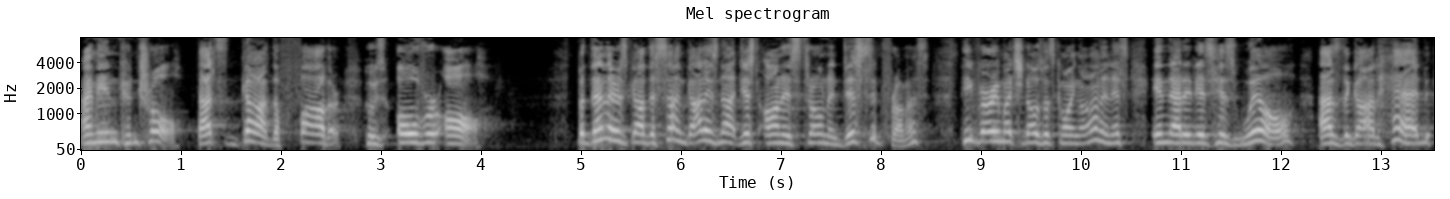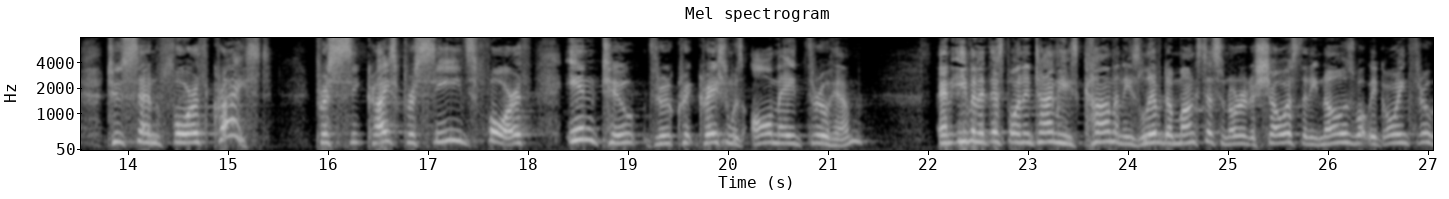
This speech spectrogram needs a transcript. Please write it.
I'm in control. That's God, the Father, who's over all. But then there's God the Son. God is not just on his throne and distant from us. He very much knows what's going on in us, in that it is his will, as the Godhead, to send forth Christ. Christ proceeds forth into, through creation was all made through him. And even at this point in time, he's come and he's lived amongst us in order to show us that he knows what we're going through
